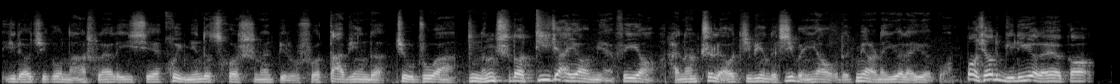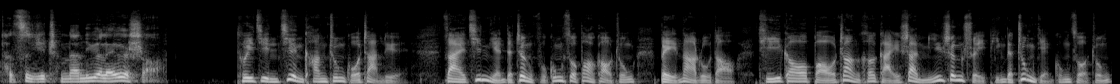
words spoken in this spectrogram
医疗机构拿出来了一些惠民的措施呢，比如说大病的救助啊，能吃到低价药、免费药，还能治疗疾病的基本药物的面呢越来越广，报销的比例越来越高，他自己承担的越来越少。推进健康中国战略，在今年的政府工作报告中被纳入到提高保障和改善民生水平的重点工作中。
